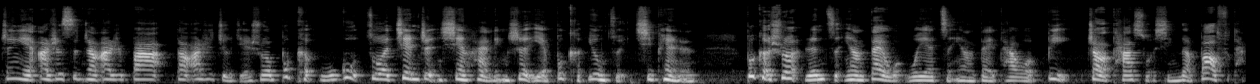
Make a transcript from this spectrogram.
箴言二十四章二十八到二十九节说：“不可无故做见证陷害邻舍，也不可用嘴欺骗人，不可说人怎样待我，我也怎样待他，我必照他所行的报复他。”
